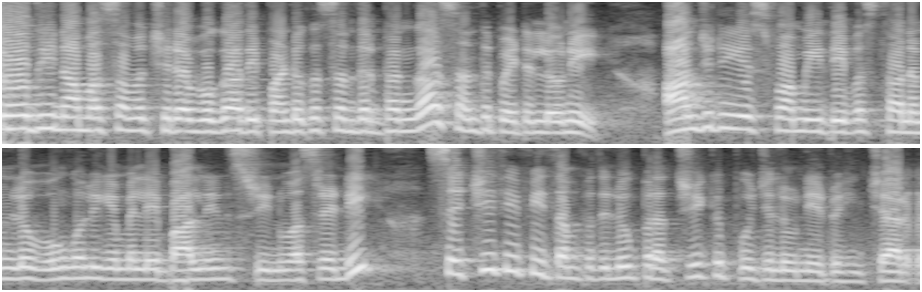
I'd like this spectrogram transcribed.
క్రోధినామ సంవత్సర ఉగాది పండుగ సందర్భంగా సంతపేటలోని ఆంజనేయ స్వామి దేవస్థానంలో ఒంగోలు ఎమ్మెల్యే బాలినేని శ్రీనివాసరెడ్డి సచిదేవి దంపతులు ప్రత్యేక పూజలు నిర్వహించారు.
